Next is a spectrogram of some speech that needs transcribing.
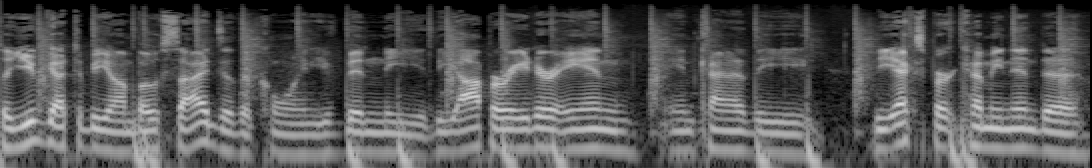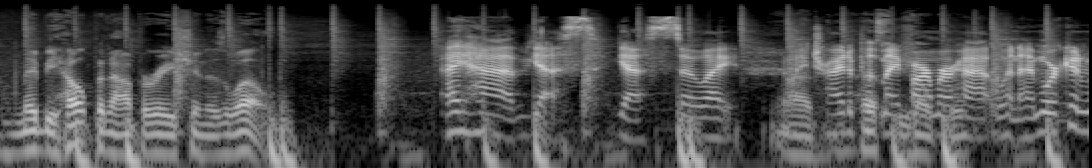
So you've got to be on both sides of the coin. You've been the, the operator and and kind of the the expert coming in to maybe help an operation as well. I have, yes, yes. So I, Yeah, I try to put my farmer helpful. hat when I'm working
